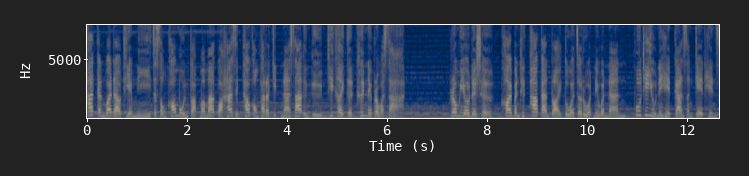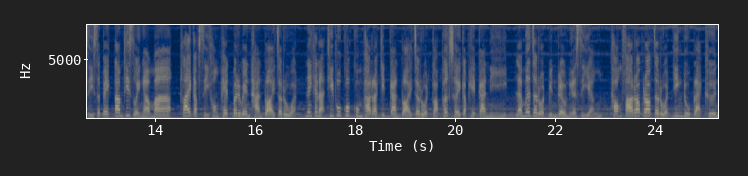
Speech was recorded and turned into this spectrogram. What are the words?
คาดกันว่าดาวเทียมนี้จะส่งข้อมูลกลับมามากกว่า 50 เท่าของภารกิจนาซาอื่น ๆ ที่เคยเกิดขึ้นในประวัติศาสตร์ โรมิโอเดเชอร์คอยบันทึกภาพการปล่อยตัวจรวดในวันนั้น ผู้ที่อยู่ในเหตุการณ์สังเกตเห็นสีสเปกตรัมที่สวยงามมาก คล้ายกับสีของเพชรบริเวณฐานปล่อยจรวด ในขณะที่ผู้ควบคุมภารกิจการปล่อยจรวดกลับเพิกเฉยกับเหตุการณ์นี้ และเมื่อจรวดบินเร็วเหนือเสียง ท้องฟ้ารอบๆจรวดยิ่งดูแปลกขึ้น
